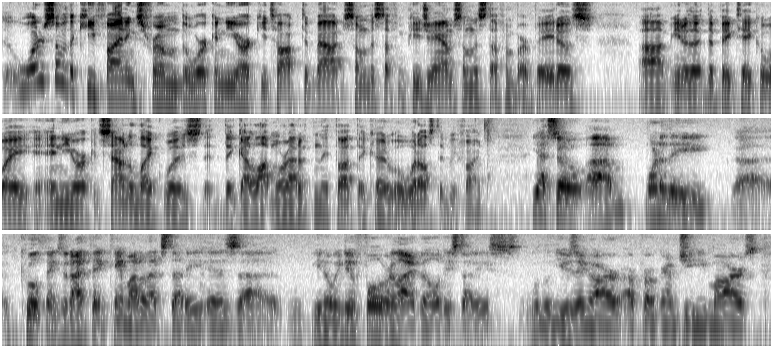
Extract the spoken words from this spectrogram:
What are some of the key findings from the work in New York? You talked about some of the stuff in PJM, some of the stuff in Barbados. Um, you know, the, the big takeaway in New York, it sounded like was that they got a lot more out of it than they thought they could. Well, what else did we find? Yeah, so um, one of the uh, cool things that I think came out of that study is, uh, you know, we do full reliability studies using our, our program GE Mars,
